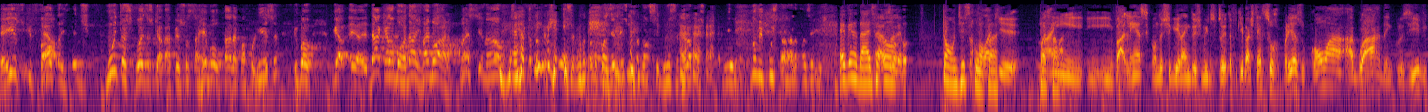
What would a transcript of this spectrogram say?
É isso que falta, às vezes, muitas coisas que a, pessoa está revoltada com a polícia, igual, é, dá aquela abordagem, vai embora. Não é assim, não. É assim mesmo. Vou fazer isso para dar uma segurança nela, não me custa nada fazer isso. É verdade. É, oh, Tom, desculpa. Falar que Pode lá em, em, em, Valência, quando eu cheguei lá em 2018, eu fiquei bastante surpreso com a, a, guarda, inclusive,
